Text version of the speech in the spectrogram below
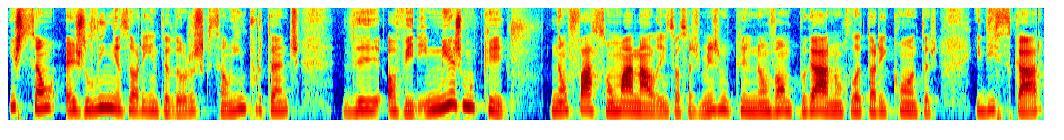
Isto são as linhas orientadoras que são importantes de ouvir. E mesmo que não façam uma análise, ou seja, mesmo que não vão pegar num relatório de contas e dissecar,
